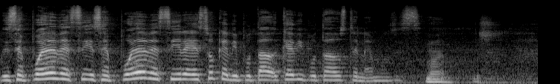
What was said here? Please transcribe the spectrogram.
Dice, puede decir, se puede decir eso que diputado, qué diputados tenemos. Bueno, pues,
